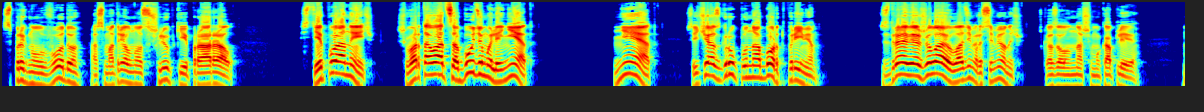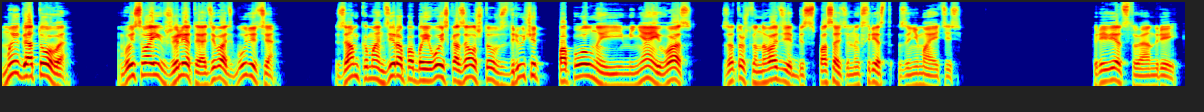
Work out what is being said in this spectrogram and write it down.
спрыгнул в воду, осмотрел нос шлюпки и проорал. «Степаныч, швартоваться будем или нет?» «Нет, сейчас группу на борт примем». «Здравия желаю, Владимир Семенович», — сказал он нашему коплею. «Мы готовы. Вы своих в жилеты одевать будете? Зам командира по боевой сказал, что вздрючит по полной и меня, и вас, за то, что на воде без спасательных средств занимаетесь. Приветствую, Андрей.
